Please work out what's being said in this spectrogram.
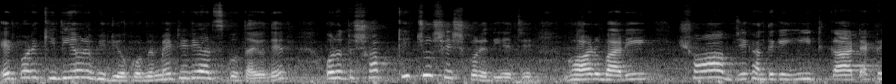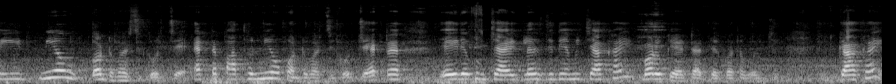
এরপরে কি দিয়ে ওরা ভিডিও করবে? মেটেরিয়ালস কোথায় ওদের? ওরা তো সব কিছু শেষ করে দিয়েছে। ঘর, বাড়ি, সব যেখান থেকে ইট, কাঠ, একটা ইট নিয়েও কন্ট্রোভার্সি করছে। একটা পাথর নিয়েও কন্ট্রোভার্সি করছে। একটা এইরকম চায়ের গ্লাস যদি আমি চা খাই, বড় ক্রিয়েটারদের কথা বলছি। কাকাই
